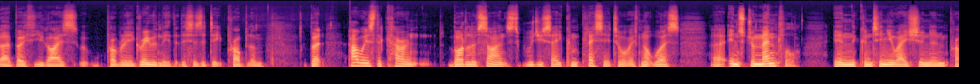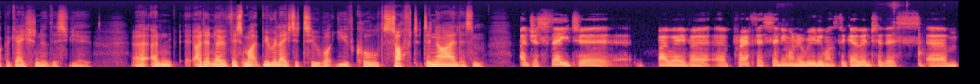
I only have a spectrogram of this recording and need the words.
Uh, both of you guys probably agree with me that this is a deep problem. But how is the current model of science, would you say, complicit or, if not worse, uh, instrumental in the continuation and propagation of this view? Uh, and I don't know if this might be related to what you've called soft denialism. I just say to, by way of a, a, preface, anyone who really wants to go into this, um,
